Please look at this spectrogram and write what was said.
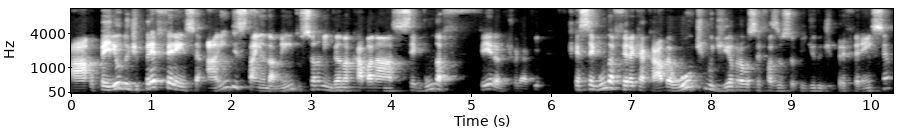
a, o período de preferência ainda está em andamento, se eu não me engano, acaba na segunda-feira, deixa eu olhar aqui, acho que é segunda-feira que acaba, é o último dia para você fazer o seu pedido de preferência.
